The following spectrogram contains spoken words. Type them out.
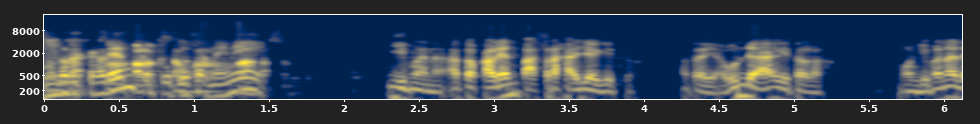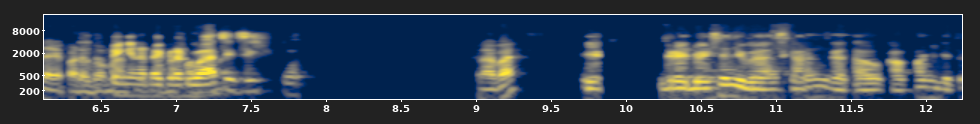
Menurut kalian kalau keputusan ini- langsung. gimana? Atau kalian pasrah aja gitu? Atau ya udah gitu loh. Mau gimana daripada gue pengen ada graduasi sih. Gua. Kenapa? graduation juga sekarang nggak tahu kapan gitu.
